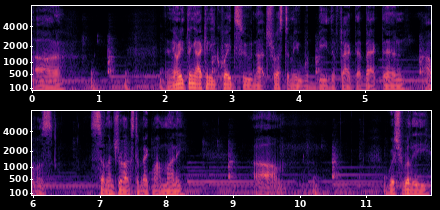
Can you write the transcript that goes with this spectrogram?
Uh, and the only thing I can equate to not trusting me would be the fact that back then I was selling drugs to make my money, um, which really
